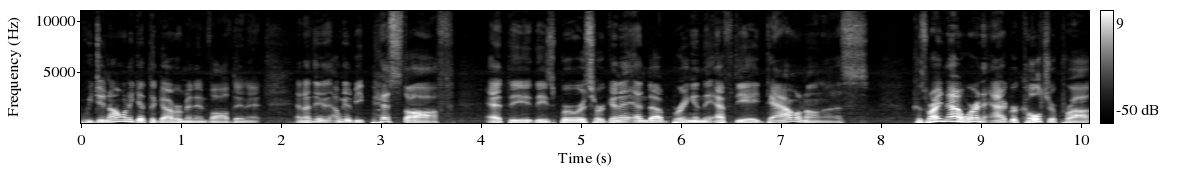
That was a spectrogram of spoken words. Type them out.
We do not want to get the government involved in it, and I think I'm going to be pissed off at the these brewers who are going to end up bringing the FDA down on us. Because right now we're an agriculture pro,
